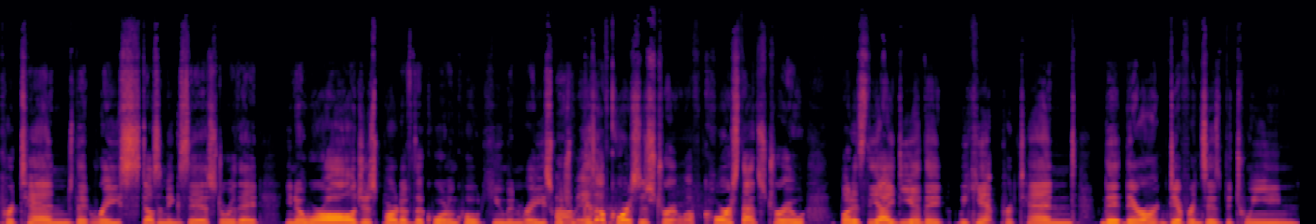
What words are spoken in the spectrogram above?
pretend that race doesn't exist or that you know we're all just part of the quote unquote human race, which Oh, is of course is true. Of course that's true, but it's the idea that we can't pretend that there aren't differences between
